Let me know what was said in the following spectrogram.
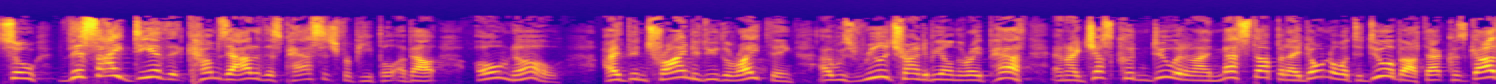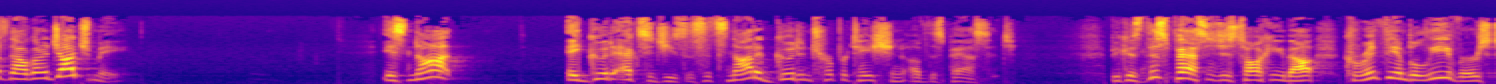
So, this idea that comes out of this passage for people about, oh no, I've been trying to do the right thing. I was really trying to be on the right path, and I just couldn't do it, and I messed up, and I don't know what to do about that because God's now going to judge me. Is not a good exegesis. It's not a good interpretation of this passage. Because this passage is talking about Corinthian believers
